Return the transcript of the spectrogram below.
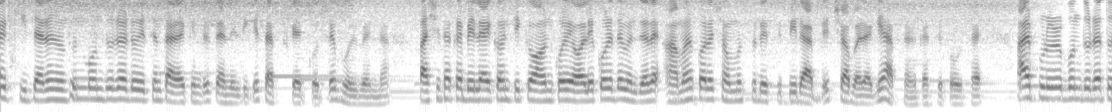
রাখি, যারা নতুন বন্ধুরা রয়েছেন, তারা কিন্তু চ্যানেলটিকে সাবস্ক্রাইব করতে ভুলবেন না। পাশে থাকা বেল আইকনটিকে অন করে অলে করে দেবেন, যাতে আমার করা সমস্ত রেসিপির আপডেট সবার আগে আপনার কাছে পৌঁছায়। আর পুরনো বন্ধুরা তো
